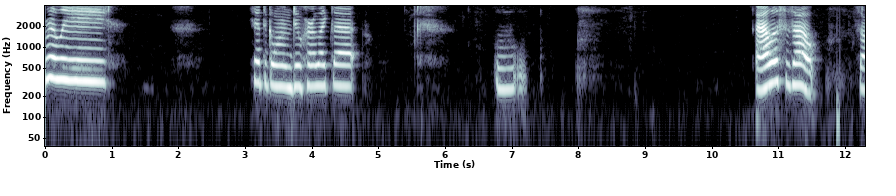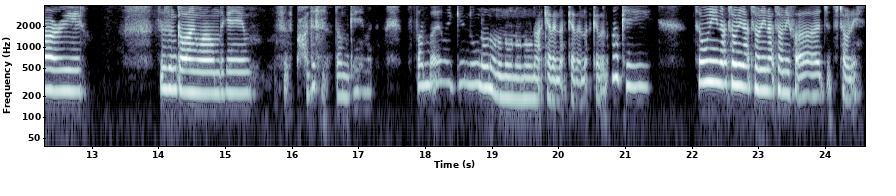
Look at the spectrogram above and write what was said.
Really? You had to go and do her like that? Ooh. Alice is out. Sorry. This isn't going well in the game. This is oh, this is a dumb game. It's fun, but I like it. No, no, no, no, no, no, no, not Kevin, not Kevin, not Kevin. Okay. Toni, not Toni, not Toni, not Toni Fudge. It's Toni.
